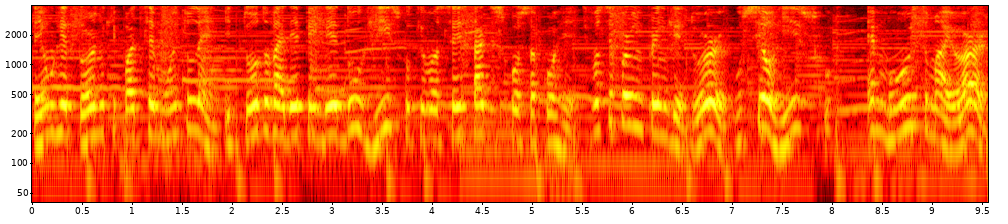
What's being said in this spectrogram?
tem um retorno que pode ser muito lento e tudo vai depender do risco que você está disposto a correr. Se você for um empreendedor, o seu risco é muito maior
